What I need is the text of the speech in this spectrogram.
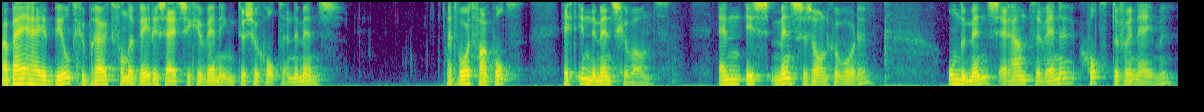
waarbij hij het beeld gebruikt van de wederzijdse gewenning tussen God en de mens. Het woord van God heeft in de mens gewoond en is mensenzoon geworden om de mens eraan te wennen God te vernemen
